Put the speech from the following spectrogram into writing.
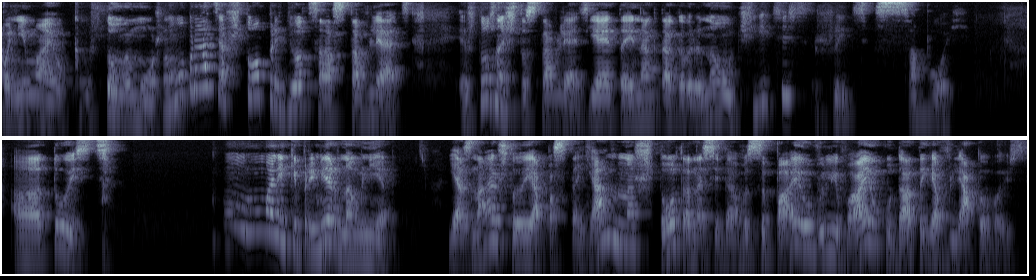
понимаю, что мы можем убрать, а что придется оставлять. И что значит оставлять? Я это иногда говорю, научитесь жить с собой. А, то есть, маленький пример на мне. Я знаю, что я постоянно что-то на себя высыпаю, выливаю, куда-то я вляпываюсь.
